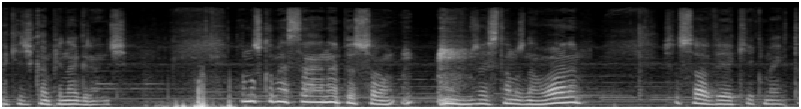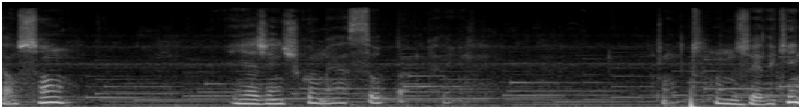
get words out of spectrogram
aqui de Campina Grande. Vamos começar, né, pessoal? Já estamos na hora. Deixa eu só ver aqui como é que tá o som. E a gente começa. Opa. Pronto, vamos ver daqui.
